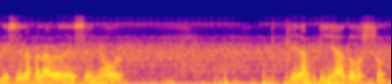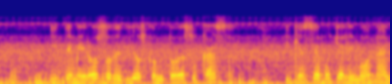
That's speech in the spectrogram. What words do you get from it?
dice la palabra del Señor que era piadoso y temeroso de Dios con toda su casa y que hacía mucha limosna al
